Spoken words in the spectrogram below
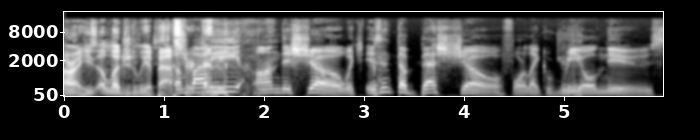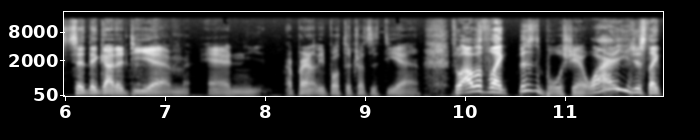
All right, he's allegedly a bastard. Somebody on this show, which isn't the best show for like real news, said they got a DM and apparently both the trust his DM. So I was like, this is bullshit. Why are you just like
